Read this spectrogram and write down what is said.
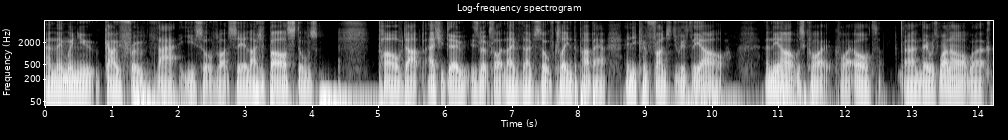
And then when you go through that, you sort of like see a load of bar stools piled up, as you do. It looks like they've they've sort of cleaned the pub out, and you're confronted with the art. And the art was quite quite odd. Um, there was one artwork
